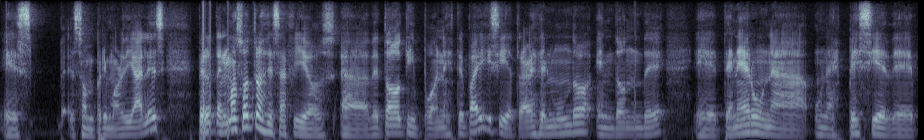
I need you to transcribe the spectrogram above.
es son primordiales, pero tenemos otros desafíos ah, de todo tipo en este país y a través del mundo en donde eh, tener una, especie de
